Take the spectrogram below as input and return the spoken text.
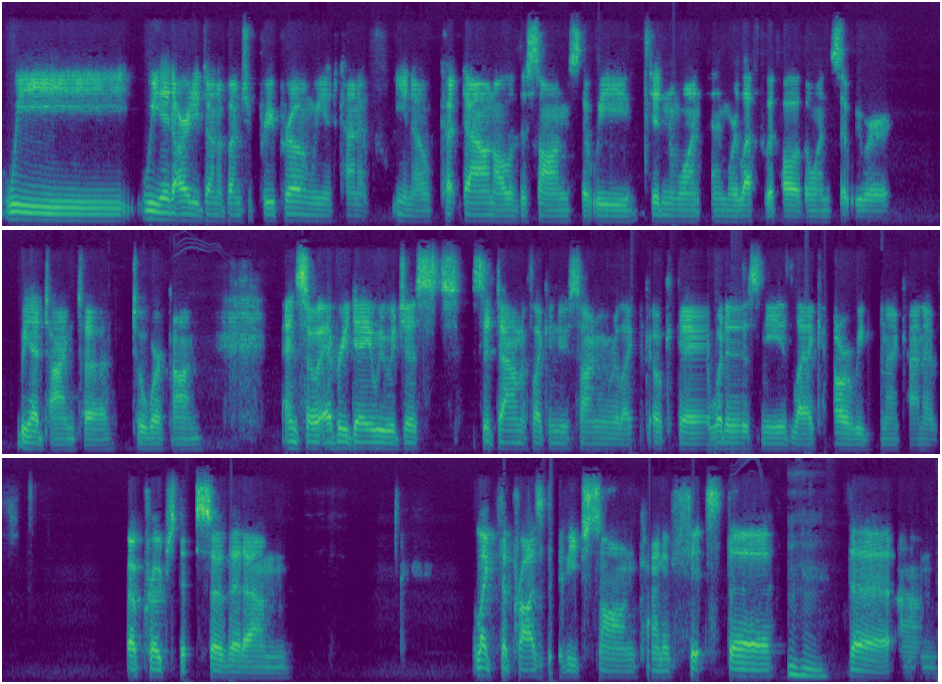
We we had already done a bunch of pre-pro and we had kind of you know cut down all of the songs that we didn't want and we're left with all of the ones that we were we had time to to work on. And so every day we would just sit down with like a new song and we were like, okay, what does this need? Like, how are we gonna kind of approach this so that um like the process of each song kind of fits the Mhm. the um,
